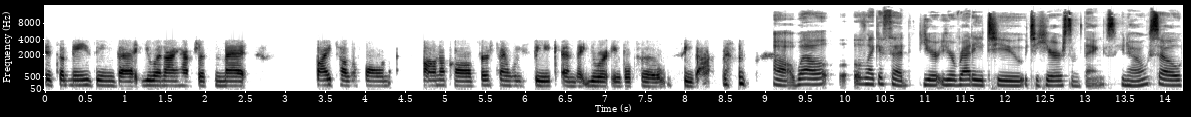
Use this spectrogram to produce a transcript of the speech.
it's amazing that you and I have just met by telephone on a call, first time we speak, and that you were able to see that. Oh, well, like I said, you're you're ready to to hear some things, you know? So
